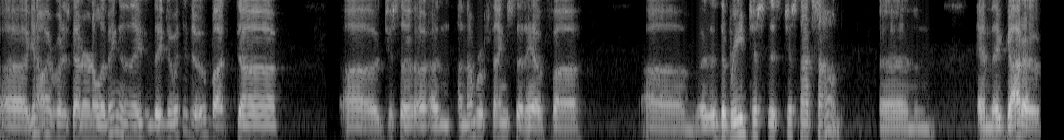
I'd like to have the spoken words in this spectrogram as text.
uh, you know, everybody's got to earn a living, and they they do what they do. But uh, uh, just a, a, a number of things that have uh, the breed just is just not sound, and and they've got to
